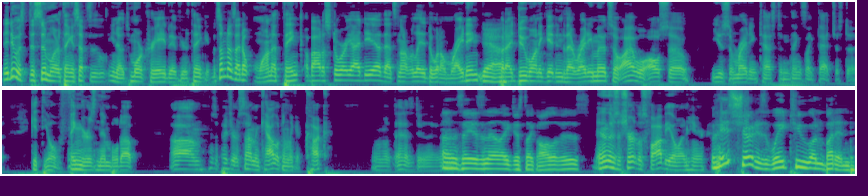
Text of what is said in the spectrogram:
they do a, the similar thing, except for, you know it's more creative. You're thinking, but sometimes I don't want to think about a story idea that's not related to what I'm writing. Yeah. But I do want to get into that writing mode, so I will also use some writing tests and things like that just to get the old fingers nimbled up. Um, there's a picture of Simon Cowell looking like a cuck. I don't know what that has to do with I was gonna say, isn't that like just like all of his? And then there's a shirtless Fabio on here. His shirt is way too unbuttoned.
